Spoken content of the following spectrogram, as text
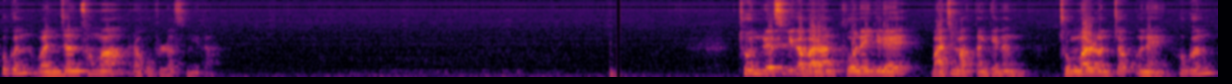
혹은 완전 성화라고 불렀습니다. 존 웨슬리가 말한 구원의 길의 마지막 단계는 종말론적 은혜 혹은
